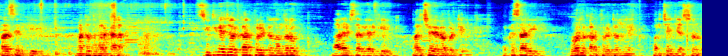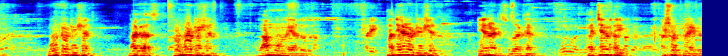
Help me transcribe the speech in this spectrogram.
తహసీల్కి మద్దతు పలకాల? సిటీ రేజర్ కార్పొరేటర్లు అందరూ నారాయణ సార్ గారికి పరిచయం కాబట్టి ఒకసారి రూరల్ కార్పొరేటర్ని పరిచయం చేస్తాను. ఒకటో డివిజన్ నాగరాజ్ రెండో డివిజన్ రామ్మోహన్ యాదవ్ పదిహేడో డివిజన్ ఏనాటి సుధాకర్ పద్దెనిమిది అశోక్ నాయుడు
